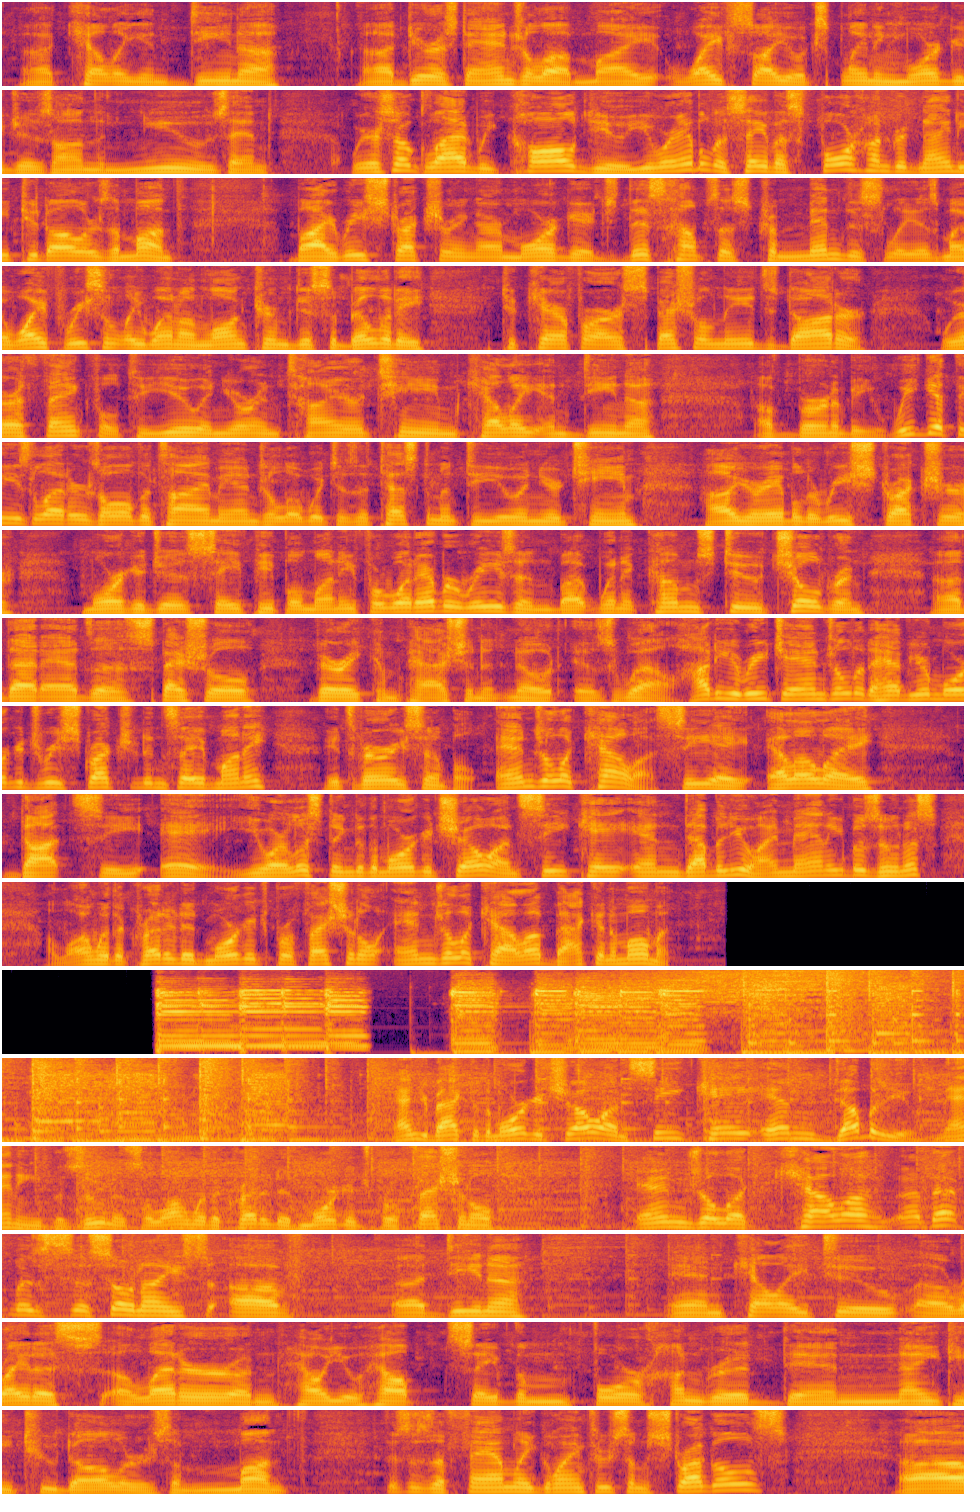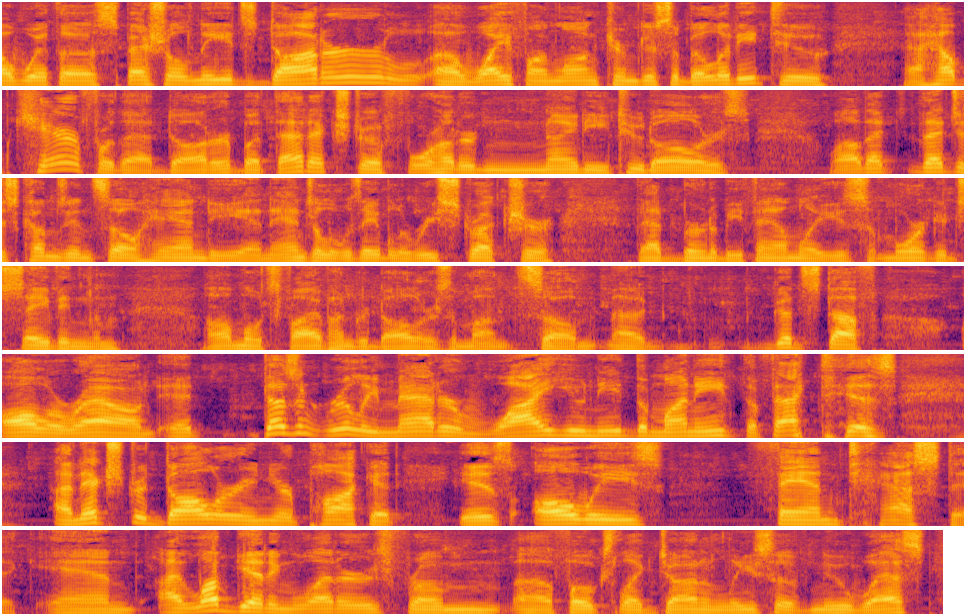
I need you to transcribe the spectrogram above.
uh, Kelly and Dina. Uh, dearest Angela, my wife saw you explaining mortgages on the news, and we are so glad we called you. You were able to save us $492 a month by restructuring our mortgage. This helps us tremendously as my wife recently went on long term disability to care for our special needs daughter. We are thankful to you and your entire team, Kelly and Dina of Burnaby. We get these letters all the time, Angela, which is a testament to you and your team, how you're able to restructure mortgages, save people money for whatever reason. But when it comes to children, uh, that adds a special, very compassionate note as well. How do you reach Angela to have your mortgage restructured and save money? It's very simple. Angela Calla, C A L L A. Dot ca. You are listening to the Mortgage Show on CKNW. I'm Manny Bazunas, along with accredited mortgage professional Angela Calla. Back in a moment. And you're back to the Mortgage Show on CKNW. Manny Bazunas, along with accredited mortgage professional Angela Calla. Uh, that was uh, so nice of uh, Dina and Kelly to uh, write us a letter on how you helped save them $492 a month. This is a family going through some struggles uh, with a special needs daughter, a wife on long term disability to uh, help care for that daughter, but that extra $492, well, that, that just comes in so handy. And Angela was able to restructure that Burnaby family's mortgage, saving them almost $500 a month. So, uh, good stuff all around. It doesn't really matter why you need the money. The fact is, an extra dollar in your pocket is always fantastic. And I love getting letters from uh, folks like John and Lisa of New West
